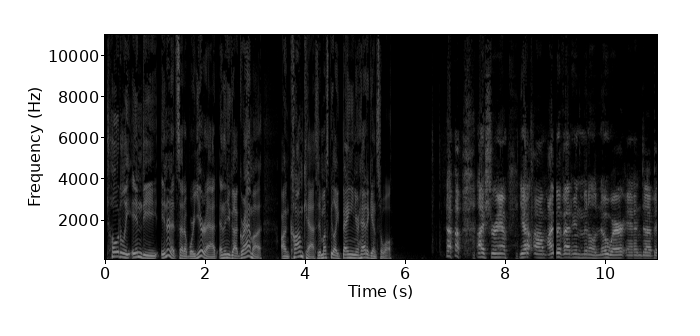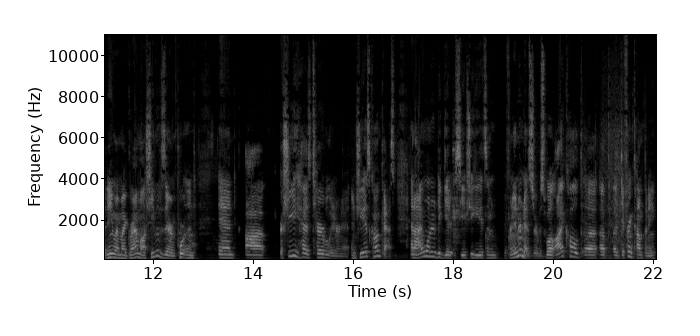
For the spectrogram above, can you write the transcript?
totally indie internet setup where you're at, and then you got Grandma on Comcast. It must be like banging your head against a wall. I sure am. Yeah, um, I live out here in the middle of nowhere, and uh, but anyway, my grandma she lives there in Portland, and uh, she has terrible internet, and she has Comcast, and I wanted to get it see if she could get some different internet service. Well, I called uh, up a different company,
